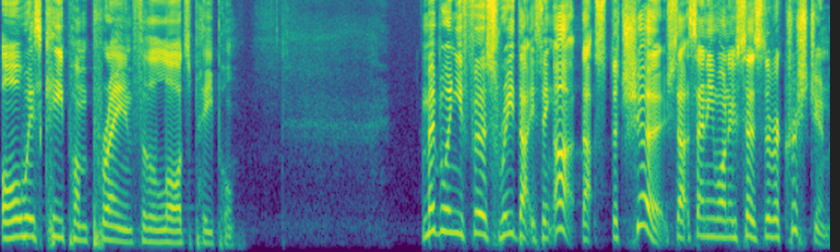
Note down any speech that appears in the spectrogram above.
always keep on praying for the Lord's people. Maybe when you first read that, you think, oh, that's the church. That's anyone who says they're a Christian.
